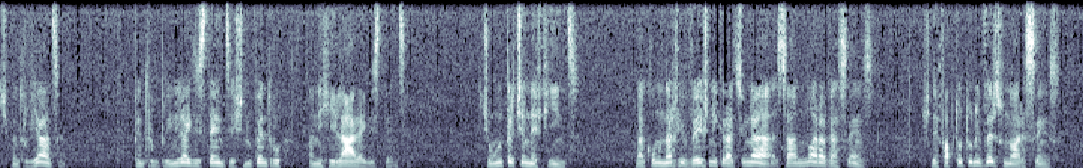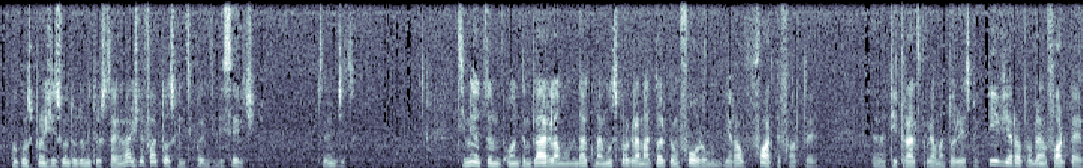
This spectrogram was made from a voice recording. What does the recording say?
ci pentru viață, pentru împlinirea existenței și nu pentru anihilarea existenței. Deci omul nu trece în neființă. Dacă omul n-ar fi veșnic, rațiunea sa nu ar avea sens. Și de fapt tot universul nu are sens. După cum spune și Sfântul Dumitru Stainla și de fapt toți Sfinții Părinții Bisericii. Înțelegeți? Țin minte o întâmplare la un moment dat cu mai mulți programatori pe un forum. Erau foarte, foarte uh, titrați programatorii respectivi. Era o problemă foarte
